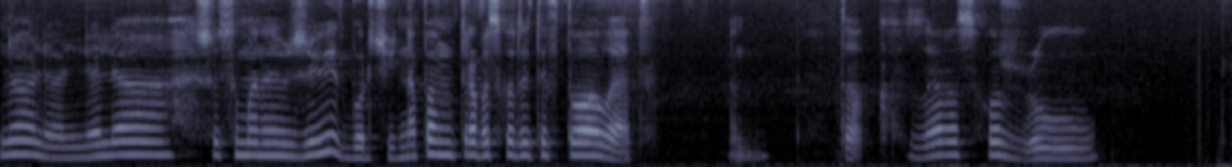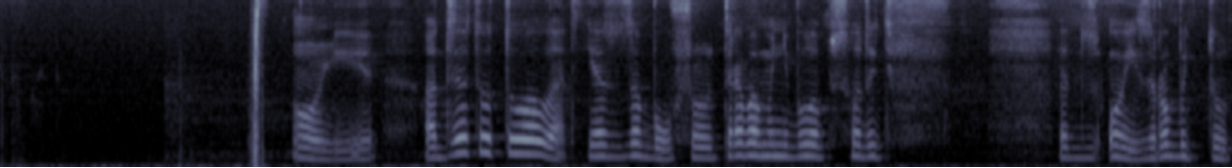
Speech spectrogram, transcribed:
Ля-ля-ля-ля. Щось у мене живіт борчить. Напевно, треба сходити в туалет. Так, зараз схожу. Ой, а де тут туалет? Я забув, що треба мені було б сходити в. Ой, зробити тут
